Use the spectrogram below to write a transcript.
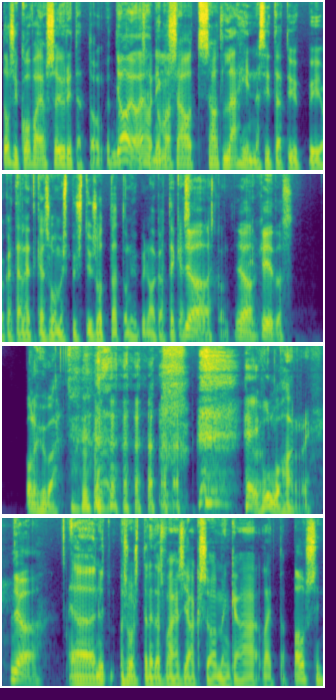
tosi kova, jos sä yrität ton. Tota, Joo, joo, koska niin sä, oot, sä oot lähinnä sitä tyyppiä, joka tällä hetkellä Suomessa pystyy ottaa ton hypyn, alkaa tekemään Joo, kontenttia. Joo, kiitos. Ole hyvä. Hei, hullu Harri. Joo. Öö, nyt mä suosittelen tässä vaiheessa jaksoa, menkää laittaa paussi.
